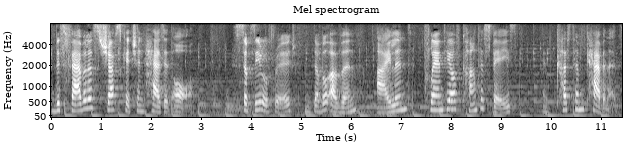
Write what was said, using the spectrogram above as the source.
This fabulous chef's kitchen has it all. Sub-zero fridge, double oven, island, plenty of counter space, and custom cabinets.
